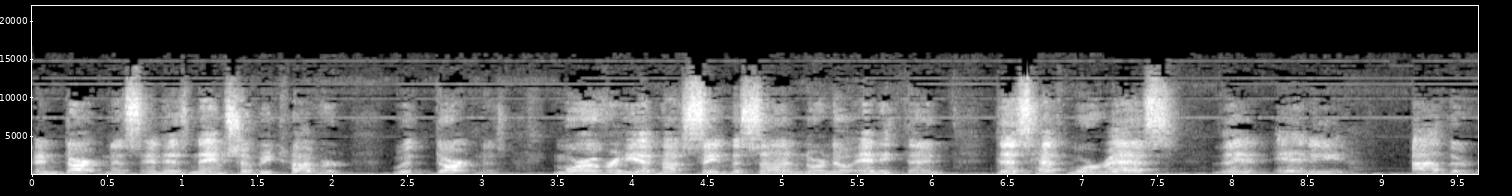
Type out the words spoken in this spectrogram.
in darkness, and his name shall be covered with darkness. Moreover, he hath not seen the sun, nor know anything. This hath more rest than any other.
